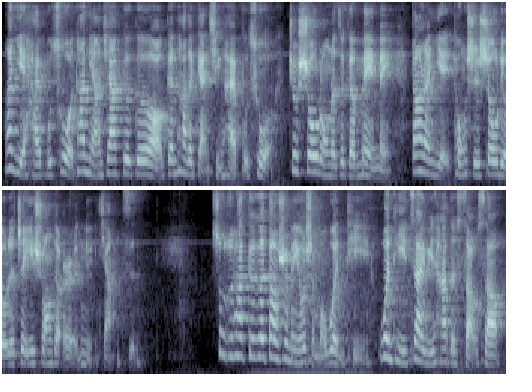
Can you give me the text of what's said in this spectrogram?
那也还不错，他娘家哥哥哦跟他的感情还不错，就收容了这个妹妹，当然也同时收留了这一双的儿女这样子。素珠他哥哥倒是没有什么问题，问题在于他的嫂嫂，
